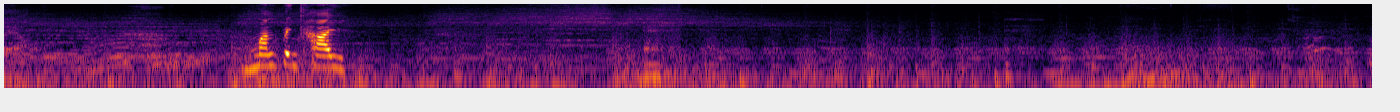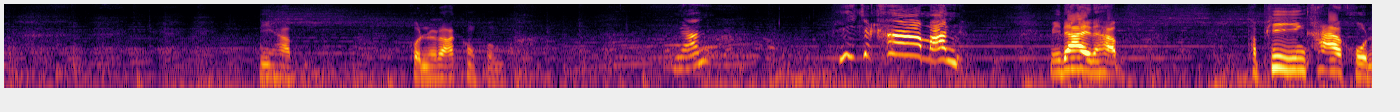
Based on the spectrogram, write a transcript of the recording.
แล้ว มันเป็นใคร นี่ครับ คนรักของผม งั้น พี่จะฆ่ามัน ไม่ได้นะครับ ถ้าพี่ยิ่งฆ่าคน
